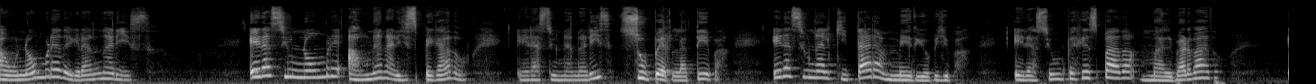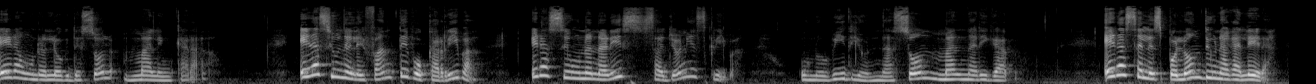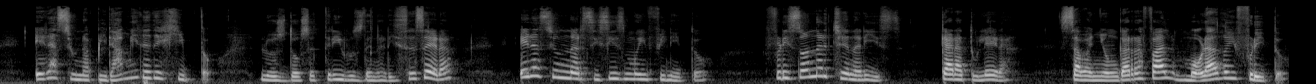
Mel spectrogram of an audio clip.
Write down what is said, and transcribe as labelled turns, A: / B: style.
A: a un hombre de gran nariz. Érase un hombre a una nariz pegado, érase una nariz superlativa, érase una alquitara medio viva, érase un peje espada mal barbado, era un reloj de sol mal encarado. Érase un elefante boca arriba, érase una nariz sayón y escriba, un ovidio nazón mal narigado. Érase el espolón de una galera, érase una pirámide de Egipto, los doce tribus de narices era, érase un narcisismo infinito, frisón archenariz, caratulera, sabañón garrafal morado y frito.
